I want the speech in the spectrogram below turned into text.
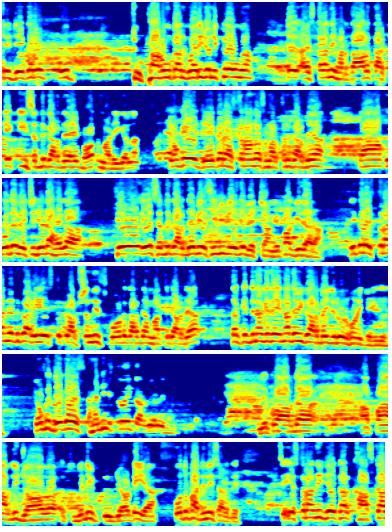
ਤੇ ਜੇਕਰ ਉਹ ਝੂਠਾ ਹੋਊ ਤਾਂ ਇਨਕੁਆਇਰੀ ਚੋਂ ਨਿਕਲੇਗਾ ਤੇ ਇਸ ਤਰ੍ਹਾਂ ਦੀ ਹੜਤਾਲ ਕਰਕੇ ਕੀ ਸਿੱਧ ਕਰਦੇ ਆ ਇਹ ਬਹੁਤ ਮਾੜੀ ਗੱਲ ਆ। ਕਿਉਂਕਿ ਜੇਕਰ ਇਸ ਤਰ੍ਹਾਂ ਦਾ ਸਮਰਥਨ ਕਰਦੇ ਆ ਤਾਂ ਉਹਦੇ ਵਿੱਚ ਜਿਹੜਾ ਹੈਗਾ ਫਿਰ ਉਹ ਇਹ ਸਿੱਧ ਕਰਦੇ ਆ ਵੀ ਅਸੀਂ ਵੀ ਇਸ ਦੇ ਵਿੱਚ ਆਂਗੇ ਭਾਗੀਦਾਰ। ਜੇਕਰ ਇਸ ਤਰ੍ਹਾਂ ਦੇ ਅਧਿਕਾਰੀ ਇਸ ਕਰਪਸ਼ਨ ਦੀ ਸਪੋਰਟ ਕਰਦੇ ਆ ਮਦਦ ਕਰਦੇ ਆ ਤਾਂ ਕਿਤੇ ਨਾ ਕਿਤੇ ਇਹਨਾਂ ਦੇ ਵੀ ਕਾਰਵਾਈ ਜ਼ਰੂਰ ਹੋਣੀ ਚਾਹੀਦੀ ਹੈ ਕਿਉਂਕਿ ਜੇਕਰ ਇਸ- ਹਾਂਜੀ? ਕਿਸ ਤਰ੍ਹਾਂ ਦੀ ਕਾਰਵਾਈ ਹੋਣੀ ਚਾਹੀਦੀ ਦੇਖੋ ਆਪਦਾ ਆਪਾਂ ਆਪਦੀ ਜੌਬ ਜਿਹੜੀ ਡਿਊਟੀ ਆ ਉਹ ਤੋਂ ਭੱਜ ਨਹੀਂ ਸਕਦੇ। ਤੇ ਇਸ ਤਰ੍ਹਾਂ ਦੀ ਜੇਕਰ ਖਾਸ ਕਰ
